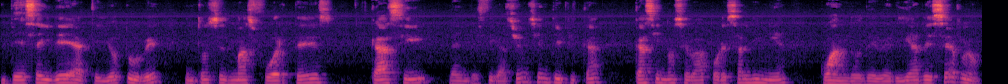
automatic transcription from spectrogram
de esa idea que yo tuve, entonces más fuerte es casi la investigación científica casi no se va por esa línea cuando debería de serlo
